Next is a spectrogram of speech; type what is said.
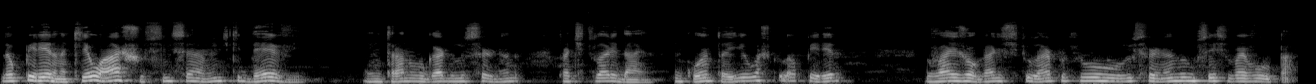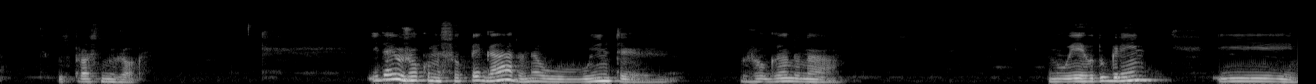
Léo Pereira, né? Que eu acho, sinceramente, que deve entrar no lugar do Luiz Fernando para titularidade. Enquanto aí, eu acho que o Léo Pereira vai jogar de titular porque o Luiz Fernando não sei se vai voltar nos próximos jogos. E daí o jogo começou pegado, né? O Inter jogando na no erro do Grêmio e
